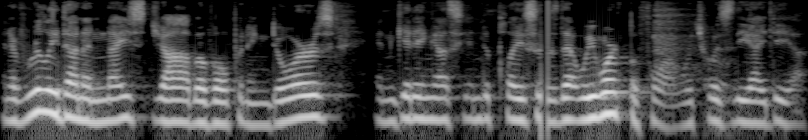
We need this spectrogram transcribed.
and have really done a nice job of opening doors and getting us into places that we weren't before, which was the idea.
